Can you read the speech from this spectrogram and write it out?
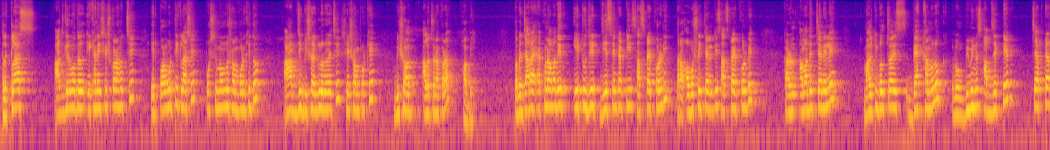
তাহলে ক্লাস আজকের মতো এখানেই শেষ করা হচ্ছে। এর পরবর্তী ক্লাসে পশ্চিমবঙ্গ সম্পর্কিত আর যে বিষয়গুলো রয়েছে সে সম্পর্কে বিশদ আলোচনা করা হবে। তবে যারা এখনও আমাদের এ টু জেড জিএস সেন্টারটি সাবস্ক্রাইব করেনি, তারা অবশ্যই চ্যানেলটি সাবস্ক্রাইব করবে। কারণ আমাদের চ্যানেলে মাল্টিপল চয়েস ব্যাখ্যামূলক এবং বিভিন্ন সাবজেক্টের চ্যাপ্টার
